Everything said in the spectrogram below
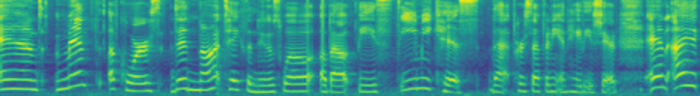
And Mint, of course, did not take the news well about the steamy kiss that Persephone and Hades shared. And I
